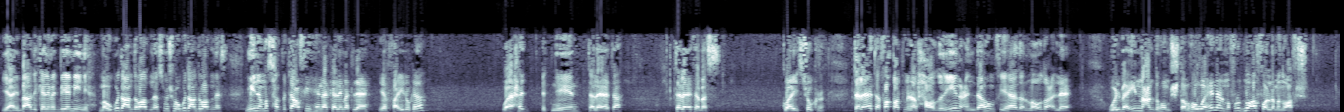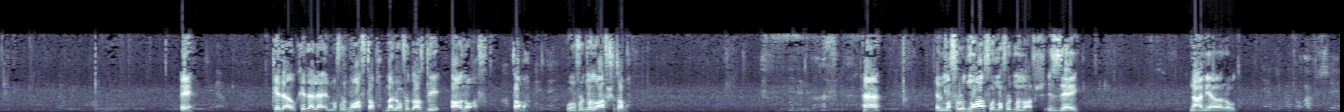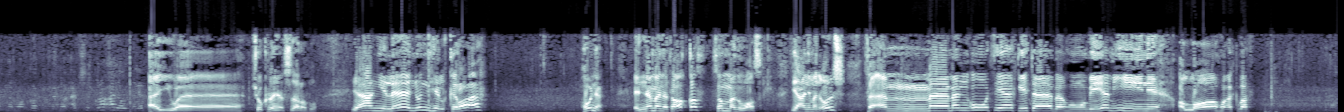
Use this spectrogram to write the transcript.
يعني بعد كلمة بيمينه. موجود عند بعض الناس مش موجود عند بعض الناس. مين المصحف بتاعه فيه هنا كلمة لا؟ يرفع إيده كده. واحد اثنين ثلاثة ثلاثة بس. كويس شكرا. ثلاثة فقط من الحاضرين عندهم في هذا الموضع؟ لا. والباقيين ما عندهمش. طب هو هنا المفروض نقف ولا ما نقفش؟ إيه؟ كده أو كده؟ لا المفروض نقف طبعا. ما المفروض قصدي آه نقف. طبعا. والمفروض ما نقفش طبعا. ها؟ المفروض نقف والمفروض ما نقفش. إزاي؟ نعم يا روضة يعني ما نوقفش ما نوقف ما نوقفش أيوه. شكرا يا استاذه رضوى. يعني لا ننهي القراءة هنا إنما نتوقف ثم نواصل. يعني ما نقولش فأما من أوتي كتابه بيمينه الله أكبر.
